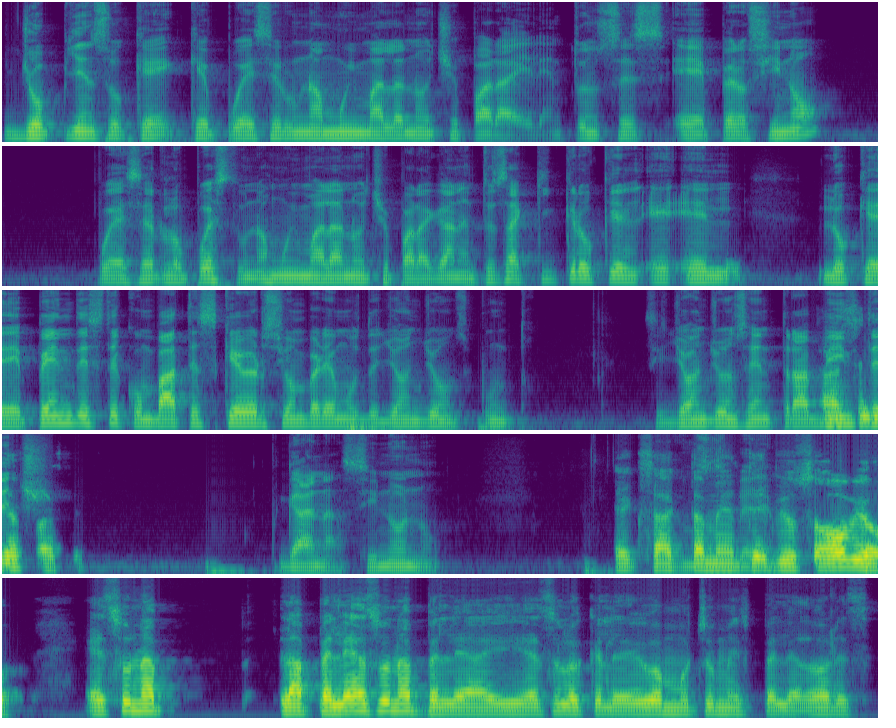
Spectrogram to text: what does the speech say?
yo pienso que, que puede ser una muy mala noche para él. Entonces, eh, pero si no, puede ser lo opuesto, una muy mala noche para Gana. Entonces aquí creo que el- el- lo que depende de este combate es qué versión veremos de John Jones, punto. Si John Jones entra vintage, gana, si no, no. Exactamente, veremos. pues, obvio, es una, la pelea es una pelea y eso es lo que le digo a muchos de mis peleadores.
